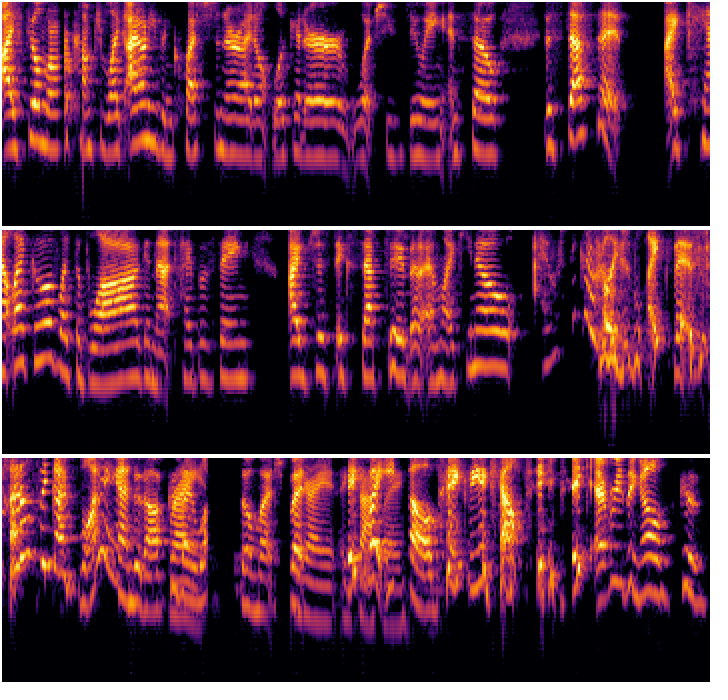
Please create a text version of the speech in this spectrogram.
I feel more comfortable. Like I don't even question her. I don't look at her what she's doing. And so the stuff that I can't let go of, like the blog and that type of thing, I've just accepted that I'm like, you know, I think I really just like this. I don't think I'd want to hand it off because right. I love so much. But right, exactly. take my email, take the accounting, take everything else because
